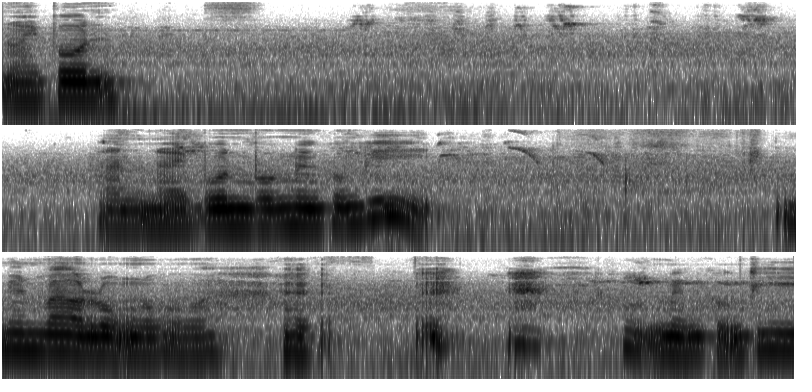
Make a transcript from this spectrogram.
หน่วยบน พันหนบนบวกหนึ่งคงที่แม่นว่าลงหรือเปล่าวะบวกหนึ่งคงที่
